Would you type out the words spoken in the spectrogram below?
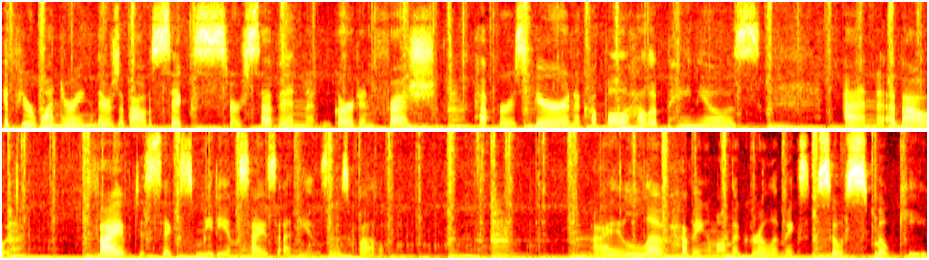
If you're wondering, there's about six or seven garden fresh peppers here and a couple jalapenos and about five to six medium sized onions as well. I love having them on the grill, it makes them so smoky.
